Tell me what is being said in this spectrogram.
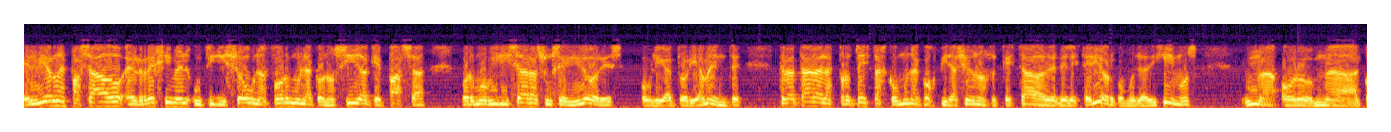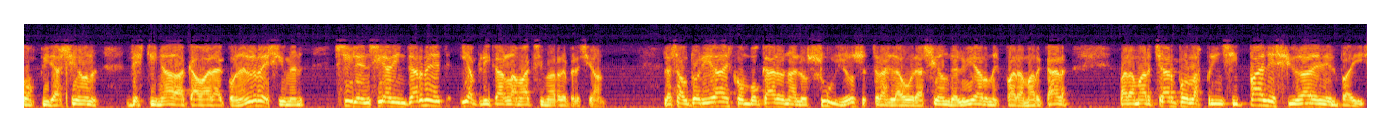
El viernes pasado el régimen utilizó una fórmula conocida que pasa por movilizar a sus seguidores, obligatoriamente, tratar a las protestas como una conspiración orquestada desde el exterior, como ya dijimos, una, conspiración destinada a acabar con el régimen, silenciar Internet y aplicar la máxima represión. Las autoridades convocaron a los suyos tras la oración del viernes para marcar para marchar por las principales ciudades del país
